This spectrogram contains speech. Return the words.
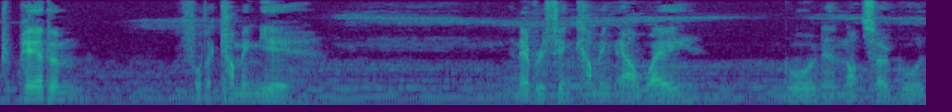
Prepare them for the coming year and everything coming our way, good and not so good,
